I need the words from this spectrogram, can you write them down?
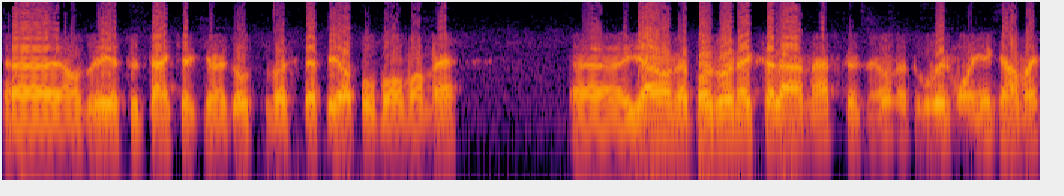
on dirait qu'il y a tout le temps quelqu'un d'autre qui va se taper up au bon moment. Euh, hier, on n'a pas joué un excellent match. On a trouvé le moyen quand même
